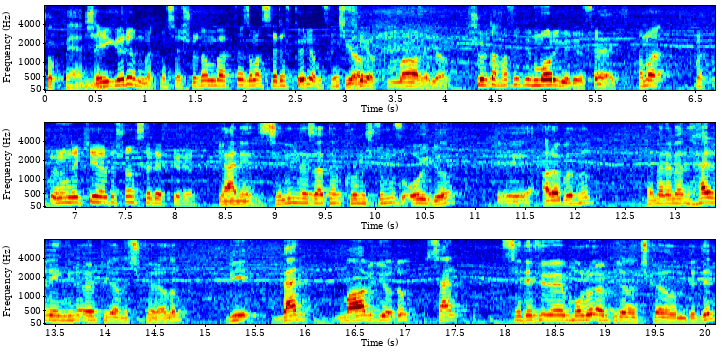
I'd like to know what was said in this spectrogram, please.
Çok beğendim. Şeyi görüyor musun bak mesela şuradan baktığın zaman sedef görüyor musun? Hiçbir Yok. şey yok. Mavi. Yok. Şurada hafif bir mor görüyorsun. Evet. Ama bak önündeki yerde şu an sedef görüyorsun. Yani seninle zaten konuştuğumuz oydu. Ee, arabanın hemen hemen her rengini ön plana çıkaralım. Bir ben mavi diyordum. Sen sedefi ve moru ön plana çıkaralım dedin.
